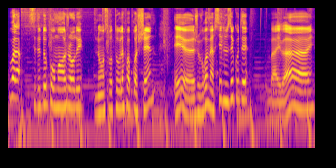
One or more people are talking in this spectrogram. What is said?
Voilà, c'était tout pour moi aujourd'hui. Nous on se retrouve la fois prochaine et euh, je vous remercie de nous écouter. Bye bye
